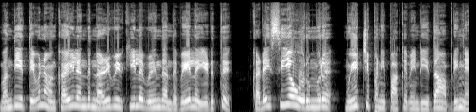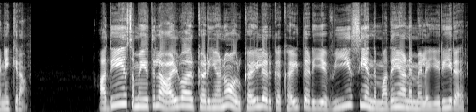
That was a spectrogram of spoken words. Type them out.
வந்தியத்தேவன் அவன் கையிலேருந்து நழுவி கீழே விழுந்த அந்த வேலை எடுத்து கடைசியாக ஒரு முறை முயற்சி பண்ணி பார்க்க வேண்டியதுதான் அப்படின்னு நினைக்கிறான். அதே சமயத்தில் ஆழ்வார்க்கடியானும் அவர் கையில் இருக்க கைத்தடியை வீசி அந்த மதையான மேலே எரியிறார்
